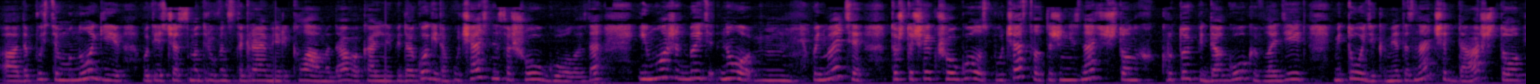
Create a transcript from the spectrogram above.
А, допустим, многие, вот я сейчас смотрю в Инстаграме реклама, да, вокальные педагоги, там, участница шоу «Голос», да, и может быть, ну, понимаете, то, что человек в шоу «Голос» поучаствовал, это же не значит, что он крутой педагог и владеет методиками. Это значит, да, что,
